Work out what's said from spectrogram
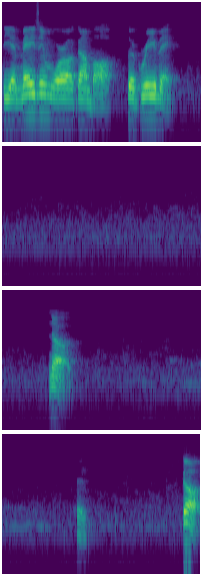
the Amazing World Gumball, The Grieving. No. And go.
